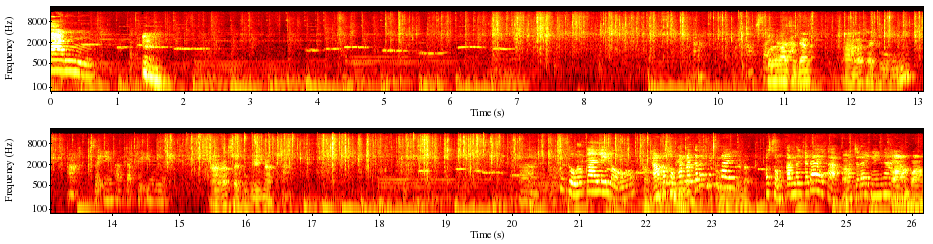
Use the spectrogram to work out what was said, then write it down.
กันคนละลายเสร็จยังอ่าแล้วใส่ถุงอะใส่เองค่ะจับใส่เองเลย อ่าแล้วใส่ถุงเองนะะ สมกันเลยเหรออะผสมกันเลยก็ได้ไม่เป็นไรใส่ถุงเลยนะผสมกันเลยก็ได้ค่ะอะมันจะได้ง่ายๆวางเนาะวาง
